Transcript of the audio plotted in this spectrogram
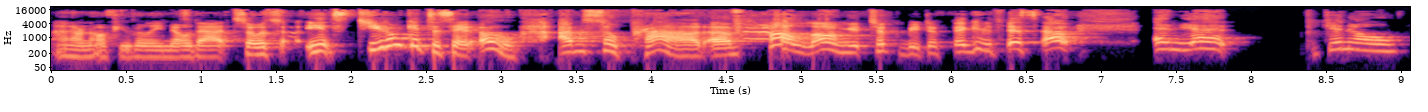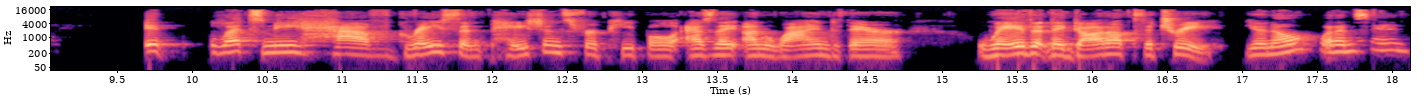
I don't know if you really know that. So it's it's you don't get to say, "Oh, I'm so proud of how long it took me to figure this out." And yet, you know, it lets me have grace and patience for people as they unwind their way that they got up the tree. You know what I'm saying?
